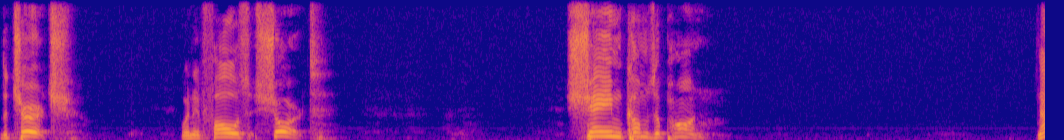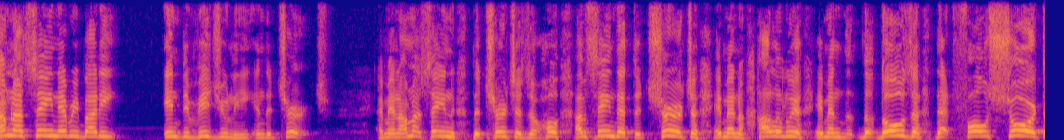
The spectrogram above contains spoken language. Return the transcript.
The church, when it falls short, shame comes upon. Now, I'm not saying everybody individually in the church. Amen. I'm not saying the church as a whole. I'm saying that the church, amen, hallelujah, amen, those that fall short,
